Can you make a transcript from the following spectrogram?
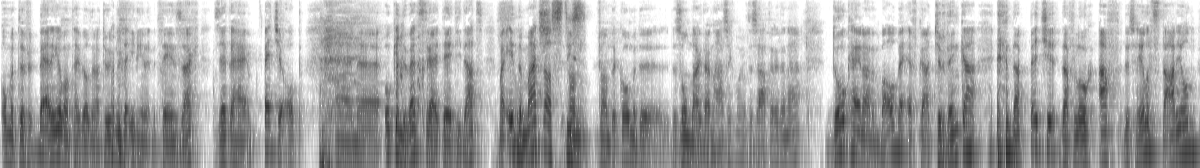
om het te verbergen, want hij wilde natuurlijk niet dat iedereen het meteen zag, zette hij een petje op. En uh, ook in de wedstrijd deed hij dat. Maar in de match van, van de komende de zondag daarna, zeg maar, of de zaterdag daarna, dook hij naar een bal bij FK Cervenka. En dat petje, dat vloog af. Dus heel het stadion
